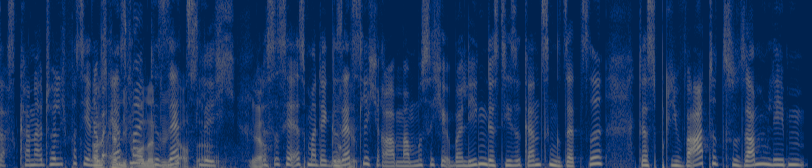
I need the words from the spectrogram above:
das kann natürlich passieren, aber, aber erstmal gesetzlich. Ja. Das ist ja erstmal der gesetzliche okay. Rahmen. Man muss sich ja überlegen, dass diese ganzen Gesetze das private Zusammenleben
